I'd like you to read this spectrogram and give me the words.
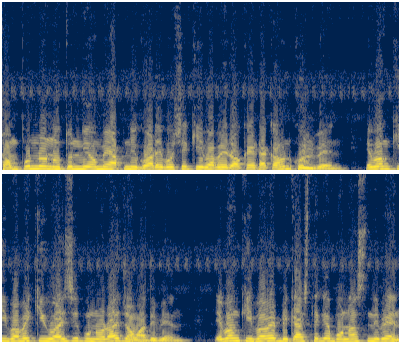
সম্পূর্ণ নতুন নিয়মে আপনি ঘরে বসে কীভাবে রকেট অ্যাকাউন্ট খুলবেন এবং কীভাবে কিউআইসি পুনরায় জমা দিবেন এবং কীভাবে বিকাশ থেকে বোনাস নেবেন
